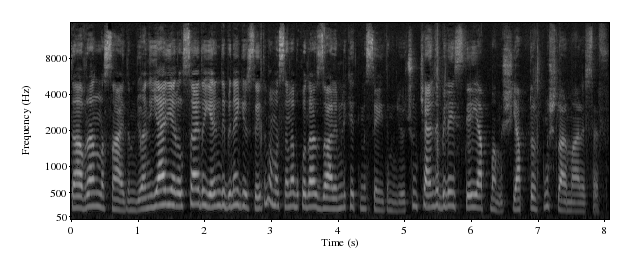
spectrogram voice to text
davranmasaydım diyor. Hani yer yarılsaydı yerin dibine girseydim ama sana bu kadar zalimlik etmeseydim diyor. Çünkü kendi bile isteği yapmamış. Yaptırtmışlar maalesef.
